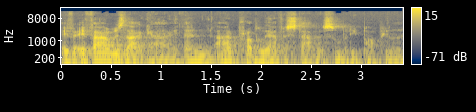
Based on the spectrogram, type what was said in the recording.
If, if I was that guy, then I'd probably have a stab at somebody popular.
